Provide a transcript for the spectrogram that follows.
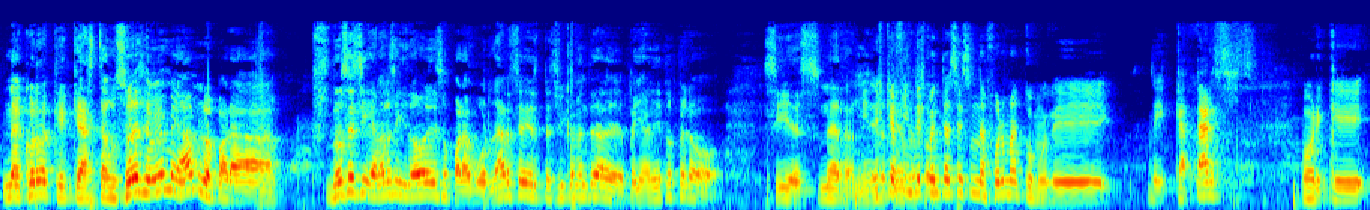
me acuerdo que, que hasta usó ese meme AMLO para, pues, no sé si ganar seguidores o para burlarse específicamente de Peña Nieto, pero sí, es una herramienta. Es que a fin de cuentas es una forma como de, de catarsis, porque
